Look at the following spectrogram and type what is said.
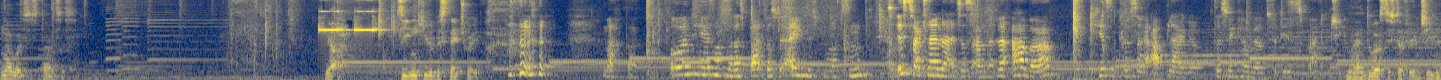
Na, wo ist es? Da ist es. Ja, 7 Kilo bis Stage Weight. Machbar. Und hier ist nochmal das Bad, was wir eigentlich benutzen. Ist zwar kleiner als das andere, aber hier ist eine größere Ablage. Deswegen haben wir uns für dieses Bad entschieden. Nein, du hast dich dafür entschieden.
